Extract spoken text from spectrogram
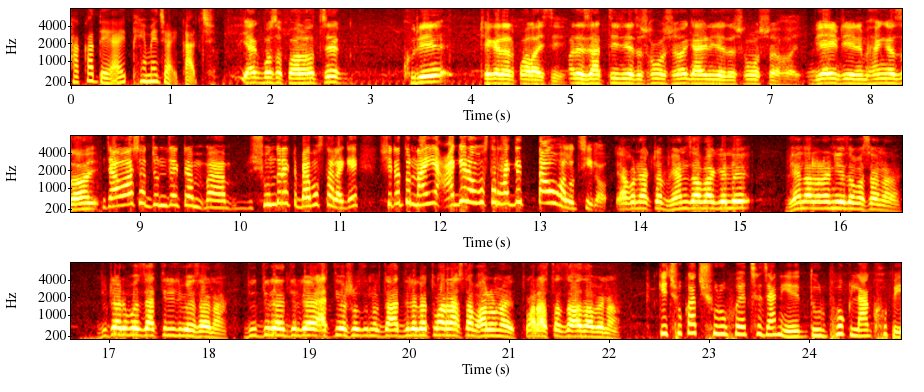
ঢাকা দেয়ায় থেমে যায় কাজ। এক বছর পর হচ্ছে ঘুরে ঠিকাদার পালাইছে। আমাদের যাত্রী নিয়ে সমস্যা হয় গাড়ি নিয়ে সমস্যা হয়। বিআই ট্রেন ভেঙে যায়। যাওয়া আসার জন্য যে একটা আহ, সুন্দর একটা ব্যবস্থা লাগে সেটা তো নাই আগের অবস্থা থাকলে তাও ভালো ছিল। এখন একটা ভ্যান যাবা গেলে ভ্যান আলাদা নিয়ে যাবা না। দুটার উপর যাত্রী দিবে না। দূর দূরান্তের আত্মীয় স্বজন যা দিলে তোমার রাস্তা ভালো নয় তোমার রাস্তা যাওয়া যাবে না। কিছু কাজ শুরু হয়েছে জানিয়ে দুর্ভোগ লাঘবে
